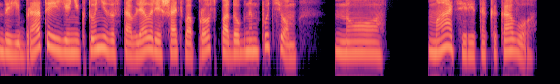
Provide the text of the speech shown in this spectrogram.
да и брата ее никто не заставлял решать вопрос подобным путем. Но матери-то каково?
